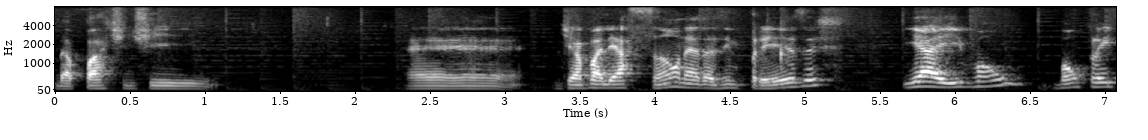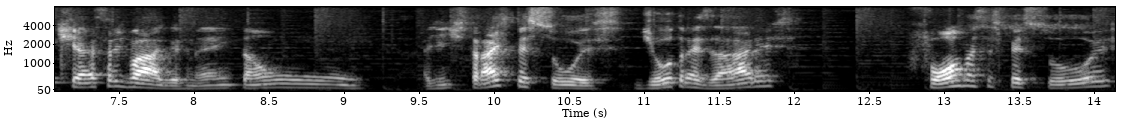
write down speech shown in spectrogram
da parte de, é, de avaliação né, das empresas, e aí vão, vão pleitear essas vagas. Né? Então, a gente traz pessoas de outras áreas, forma essas pessoas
